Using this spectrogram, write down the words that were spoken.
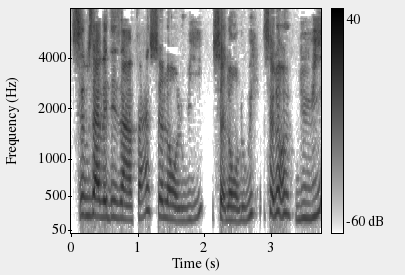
si vous avez des enfants, selon lui, selon lui, selon lui,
